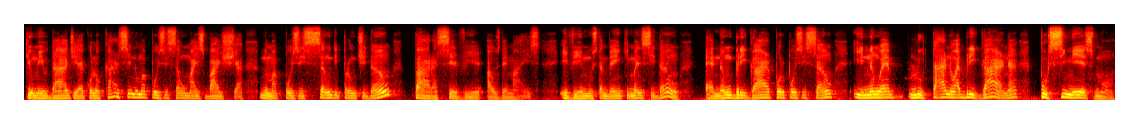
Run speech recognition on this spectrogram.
Que humildade é colocar-se numa posição mais baixa, numa posição de prontidão para servir aos demais. E vimos também que mansidão é não brigar por posição e não é lutar, não é brigar né, por si mesmo.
